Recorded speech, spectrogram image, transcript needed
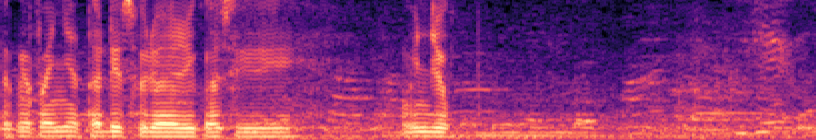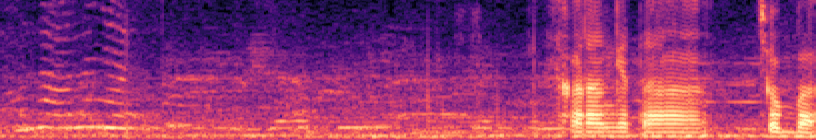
Sekepenya tadi sudah dikasih unjuk. Sekarang kita coba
